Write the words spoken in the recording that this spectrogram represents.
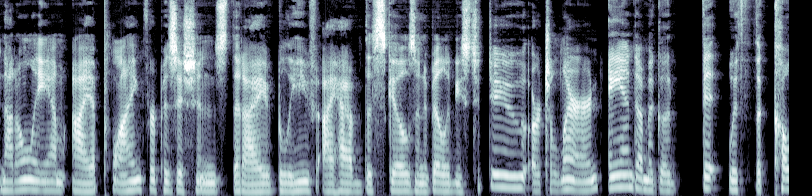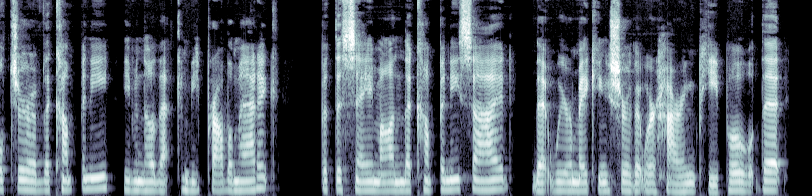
not only am I applying for positions that I believe I have the skills and abilities to do or to learn, and I'm a good fit with the culture of the company, even though that can be problematic. But the same on the company side, that we're making sure that we're hiring people that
